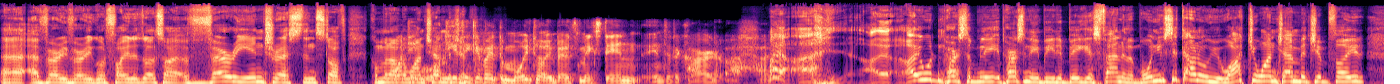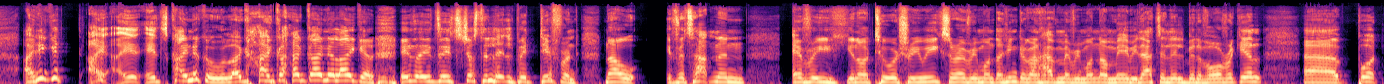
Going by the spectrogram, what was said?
uh, a very, very good fight as well. So, very interesting stuff coming out of one championship. What do you think about the Muay Thai bouts mixed in into the card? Oh, I, I, I, wouldn't personally personally be the biggest fan of it, but when you sit down and you watch a one championship fight. I think it. I, it's kind of cool. Like I, I kind of like it. it. It's it's just a little bit different. Now if it's happening every you know two or three weeks or every month, I think they're going to have them every month now. Maybe that's a little bit of overkill, uh, but.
